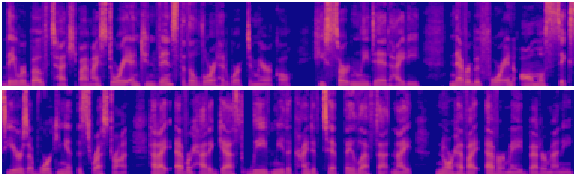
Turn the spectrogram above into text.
They were both touched by my story and convinced that the Lord had worked a miracle. He certainly did, Heidi. Never before in almost six years of working at this restaurant had I ever had a guest leave me the kind of tip they left that night, nor have I ever made better money.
